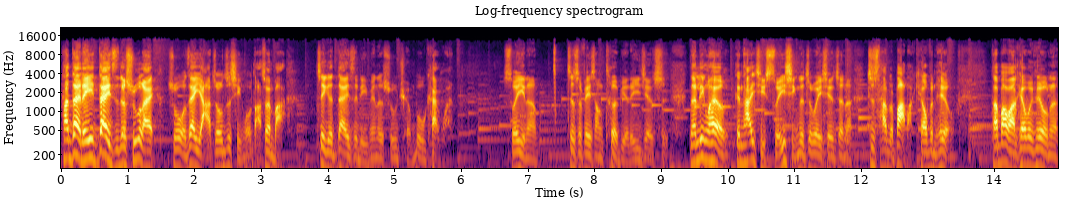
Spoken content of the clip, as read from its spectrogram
他带了一袋子的书来说：“我在亚洲之行，我打算把这个袋子里面的书全部看完。”所以呢，这是非常特别的一件事。那另外还有跟他一起随行的这位先生呢，这是他的爸爸 Kelvin Hill。他爸爸 Kelvin Hill 呢，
